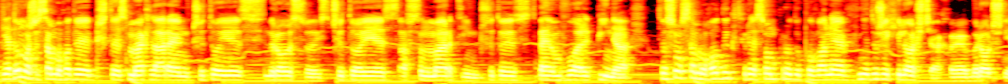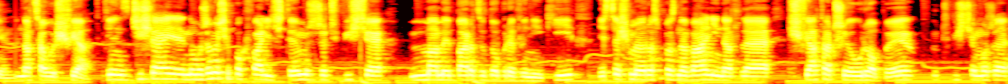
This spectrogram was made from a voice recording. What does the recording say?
Wiadomo, że samochody, czy to jest McLaren, czy to jest Rolls-Royce, czy to jest Aston Martin, czy to jest BMW Alpina, to są samochody, które są produkowane w niedużych ilościach e, rocznie na cały świat. Więc dzisiaj no, możemy się pochwalić tym, że rzeczywiście mamy bardzo dobre wyniki. Jesteśmy rozpoznawalni na tle świata czy Europy. Oczywiście może,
